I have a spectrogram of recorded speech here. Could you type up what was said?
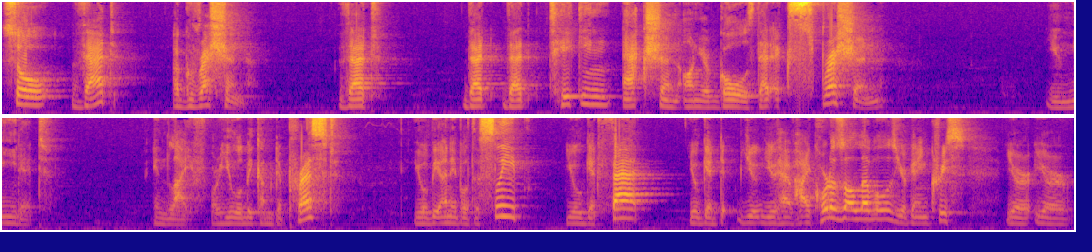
So that aggression, that that that taking action on your goals, that expression, you need it in life, or you will become depressed, you will be unable to sleep, you'll get fat, You'll get you, you have high cortisol levels, you're going to increase your, your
